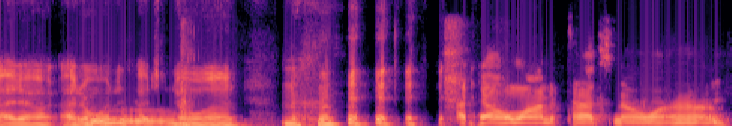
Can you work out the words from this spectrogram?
I don't. I don't want to touch no one. i don't want to touch no one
